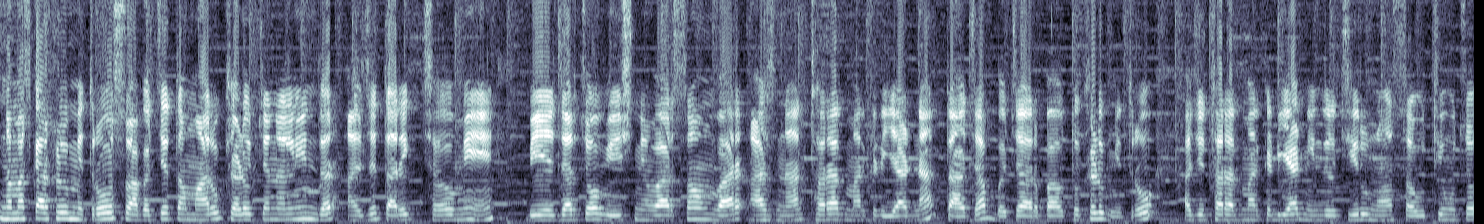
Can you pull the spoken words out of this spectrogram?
નમસ્કાર ખેડૂત મિત્રો, સ્વાગત છે તમારું ખેડૂત ચેનલની અંદર. આજે તારીખ છ મે બે હજાર ચોવીસને વાર સોમવાર, આજના થરાદ માર્કેટ યાર્ડના તાજા બજાર ભાવ. તો ખેડૂત મિત્રો, આજે થરાદ માર્કેટ યાર્ડની અંદર જીરુનો સૌથી ઊંચો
